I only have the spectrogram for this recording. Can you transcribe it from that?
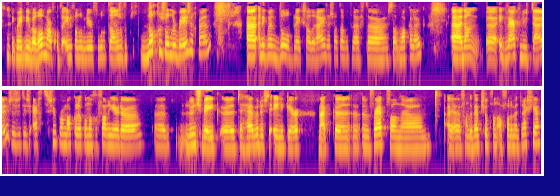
ik weet niet waarom, maar op de een of andere manier voelt het dan alsof ik nog gezonder bezig ben. Eh, en ik ben dol op bleekselderij, dus wat dat betreft eh, is dat makkelijk. Eh, dan, eh, ik werk nu thuis, dus het is echt super makkelijk om een gevarieerde eh, lunchweek eh, te hebben. Dus de ene keer maak ik een, een- wrap van, eh, eh, van de webshop van Afvallen met Brechtje.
